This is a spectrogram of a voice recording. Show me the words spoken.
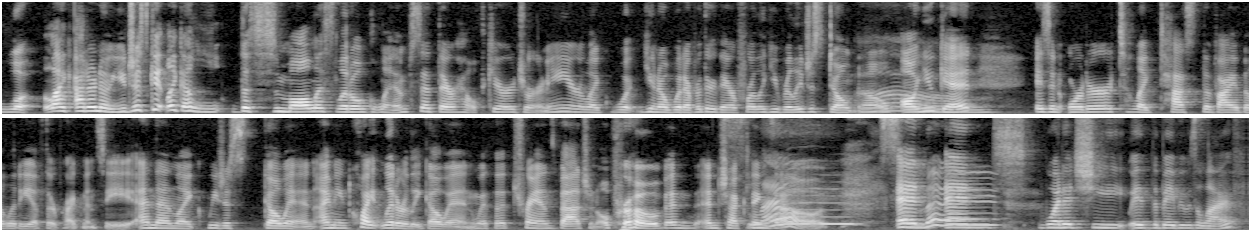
look. Like, I don't know. You just get like a the smallest little glimpse at their healthcare journey, or like what you know, whatever they're there for. Like, you really just don't know. All you get Oh. is an order to like test the viability of their pregnancy and then like we just go in i mean quite literally go in with a transvaginal probe and and check things Slay. out And Slay. and what did she? It, the baby was alive.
